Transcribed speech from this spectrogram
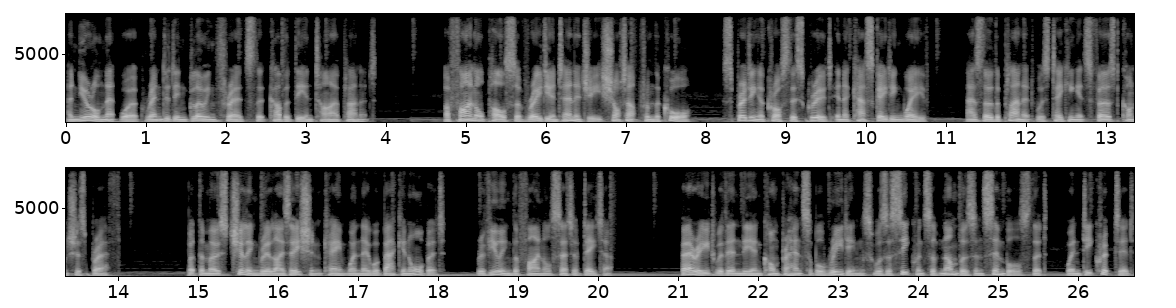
a neural network rendered in glowing threads that covered the entire planet. A final pulse of radiant energy shot up from the core, spreading across this grid in a cascading wave, as though the planet was taking its first conscious breath. But the most chilling realization came when they were back in orbit, reviewing the final set of data. Buried within the incomprehensible readings was a sequence of numbers and symbols that, when decrypted,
